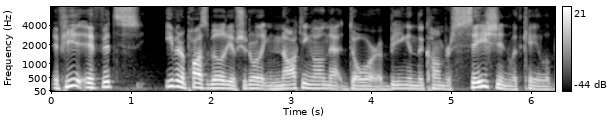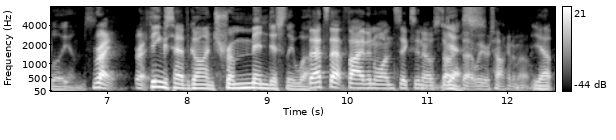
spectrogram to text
If he if it's even a possibility of Shedeur like knocking on that door of being in the conversation with Caleb Williams, Right, right. things have gone tremendously well. That's that five and one, six and zero start Yes. that we were talking about. yep.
